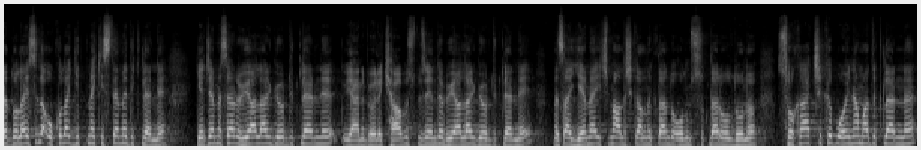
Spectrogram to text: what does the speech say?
ve dolayısıyla okula gitmek istemediklerini, gece mesela rüyalar gördüklerini, yani böyle kabus düzeyinde rüyalar gördüklerini, mesela yeme içme alışkanlıklarında olumsuzluklar olduğunu, sokağa çıkıp oynamadıklarını,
